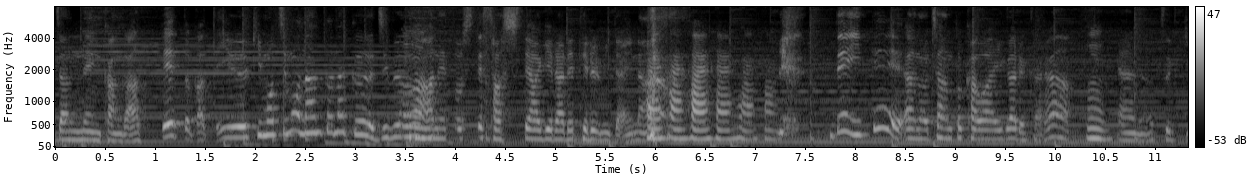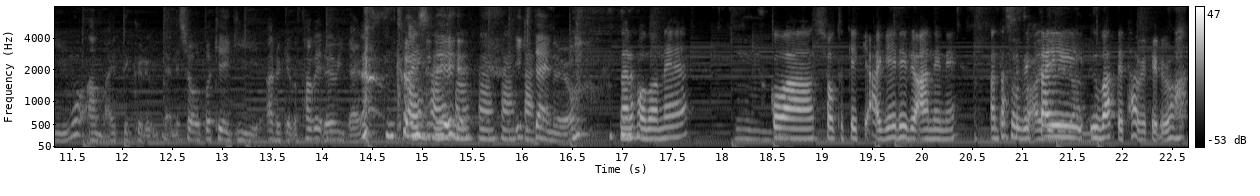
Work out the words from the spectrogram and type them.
残念感があってとかっていう気持ちもなんとなく自分は姉として察してあげられてるみたいな。でいてあのちゃんと可愛がるから、うん、あのツッキーも甘えてくるみたいなショートケーキあるけど食べるみたいな感じで行きたいのよ。なるほどね。うん、そこはショートケーキあげれる姉ね。私絶対奪って食べてるわ。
